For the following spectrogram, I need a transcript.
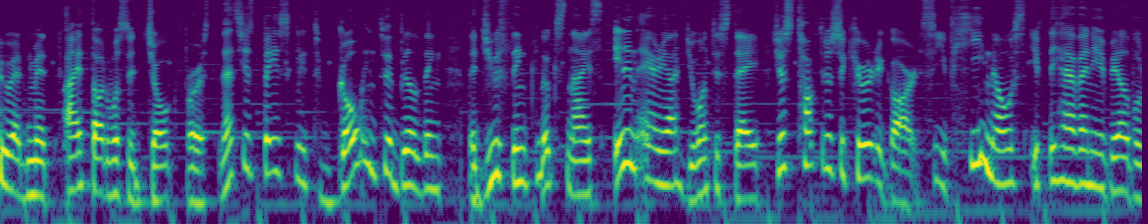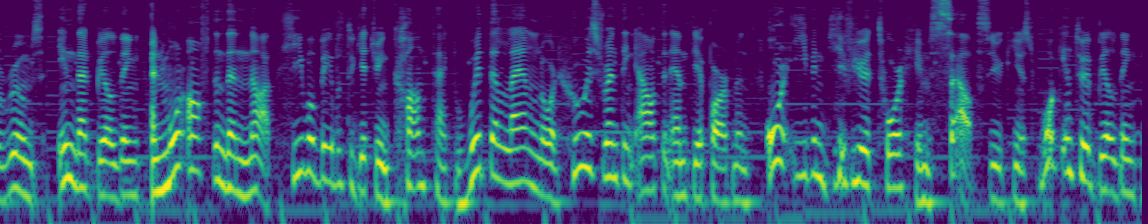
to admit I thought was a joke first, that's just basically to go into a building that you think looks nice in an area you want to stay, just talk to the security guard, see if he knows if they have any available rooms in that building. And more often than not he will be able to get you in contact with the landlord who is renting out an empty apartment or even give you a tour himself. So you can just walk into a building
